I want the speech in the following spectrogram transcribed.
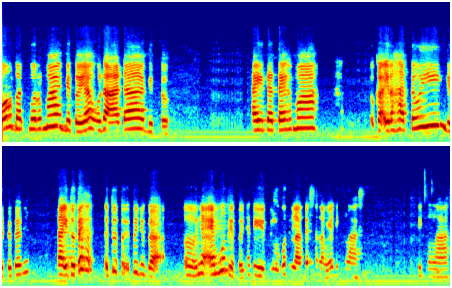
oh batur mah gitu ya udah ada gitu. Hai teteh mah suka irhatuin gitu kan nah itu teh itu itu juga uh, nya emut gitu nya di, di di lantai sana ya di kelas. Di kelas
